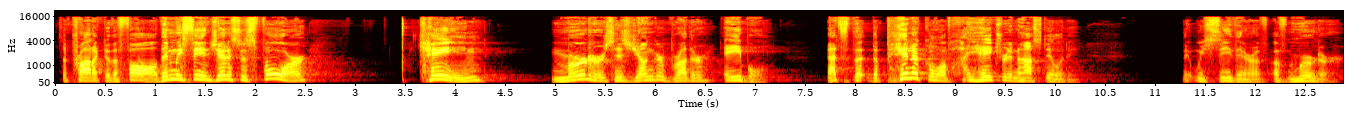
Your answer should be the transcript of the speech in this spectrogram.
It's a product of the fall. Then we see in Genesis 4, Cain murders his younger brother Abel. That's the, the pinnacle of hatred and hostility that we see there of, of murder.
